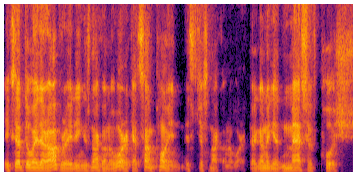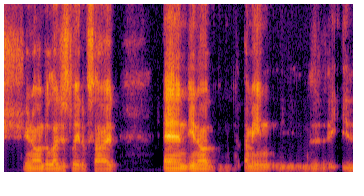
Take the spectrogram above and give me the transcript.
except the way they're operating is not going to work. At some point, it's just not going to work. They're going to get massive push, you know, on the legislative side, and you know, I mean, th-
